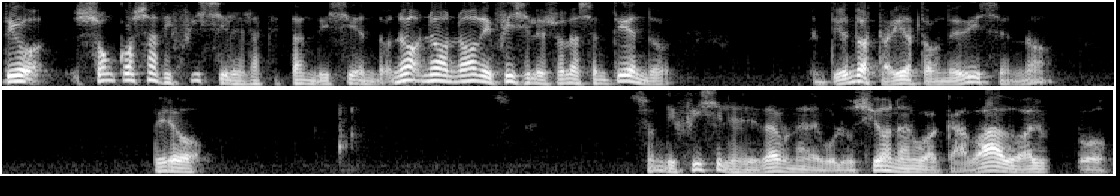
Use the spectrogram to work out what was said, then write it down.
Digo, son cosas difíciles las que están diciendo. No, no, no difíciles, yo las entiendo. Entiendo hasta ahí, hasta donde dicen, ¿no? Pero son difíciles de dar una devolución, algo acabado, algo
